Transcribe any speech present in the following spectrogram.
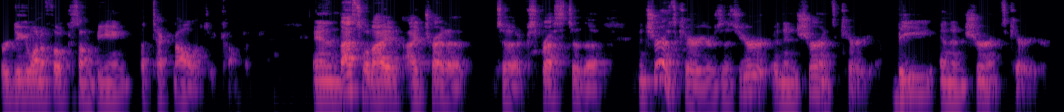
or do you want to focus on being a technology company? And that's what I, I try to, to express to the insurance carriers is you're an insurance carrier. Be an insurance carrier.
